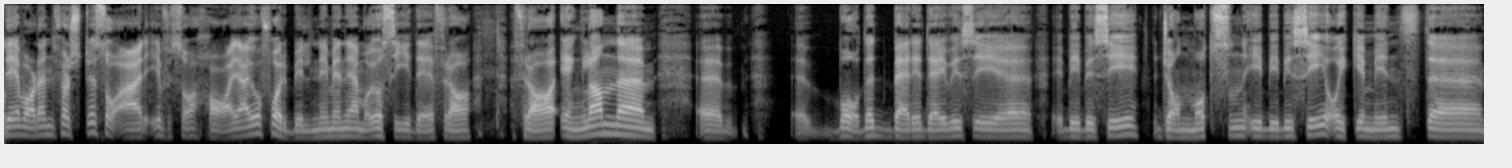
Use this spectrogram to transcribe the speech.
det var den første. Så, er, så har jeg jo forbildene mine, jeg må jo si det, fra, fra England. Eh, eh, både Barry Davies i eh, BBC, John Motson i BBC, og ikke minst eh,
